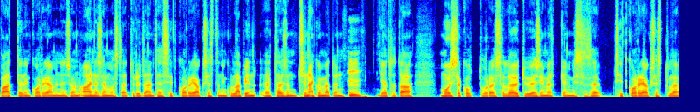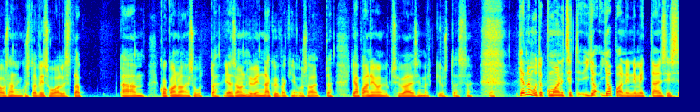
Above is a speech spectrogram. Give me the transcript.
vaatteiden korjaaminen, se on aina semmoista, että yritetään tehdä siitä korjauksesta niin kuin läpi, tai se on se näkymätön. Mm. Ja tota, muissa kulttuureissa löytyy esimerkkejä, missä se siitä korjauksesta tulee osa niin kuin sitä visuaalista äm, kokonaisuutta, ja se on hyvin näkyväkin osa, että Japani on yksi hyvä esimerkki just tässä. Jännä muuten, kun mainitsit ja, Japanin nimittäin, siis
